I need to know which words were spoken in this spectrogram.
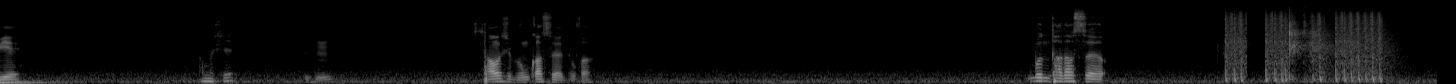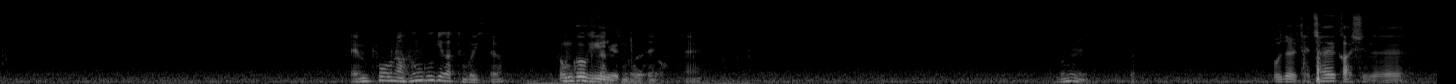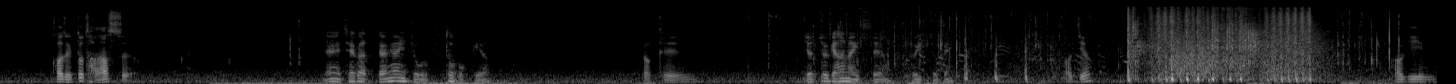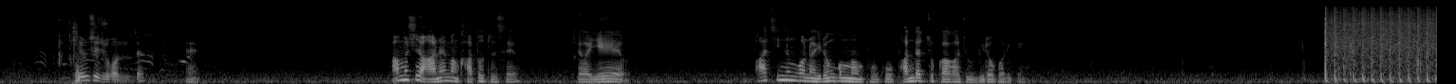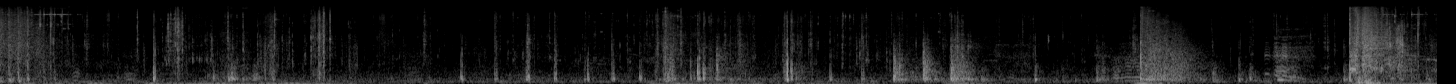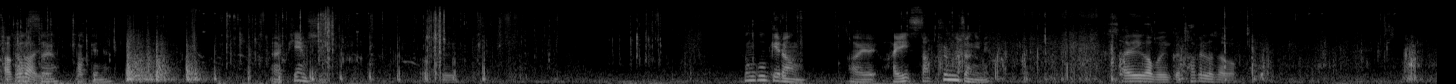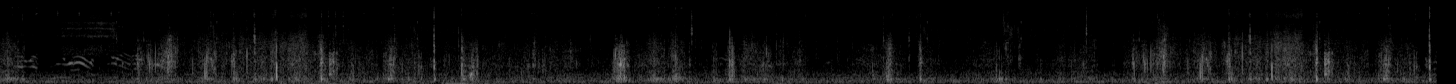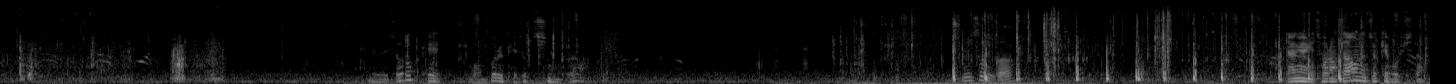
위에. 사무실? 음. 사무실 문 깠어요 누가? 문 닫았어요. M4나 흥구기 같은 거 있어요? 흥국이 같은 건데. 예. 문을 문을 대차게 가시네. 거기 또 닫았어요. 네, 제가 양양이 쪽으로 붙어볼게요. 이렇게 이쪽에 하나 있어요. 저희 쪽에. 어디요? 확인. KMC 죽었는데? 사무실 안에만 가둬두세요. 제가 얘 빠지는 거나 이런 것만 보고 반대쪽 가가지고 밀어버리게. 작은 나왔어요? 아니야? 밖에는? 아, PMC. 오케이. 흥국이랑 아예 아예 사풀무장이네. 사이가 보니까 타길러 작업. 근 저렇게 원부를 계속 치는 거야? 충수인가? 양양이 저랑 싸우는 척 해봅시다.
